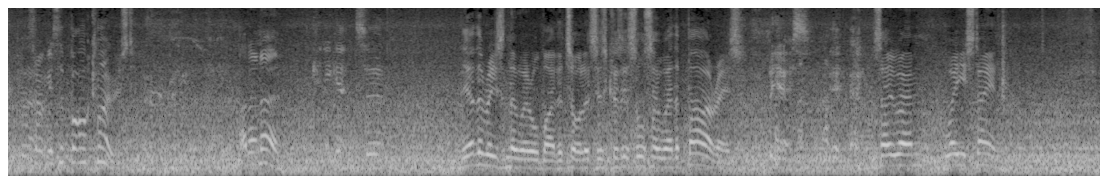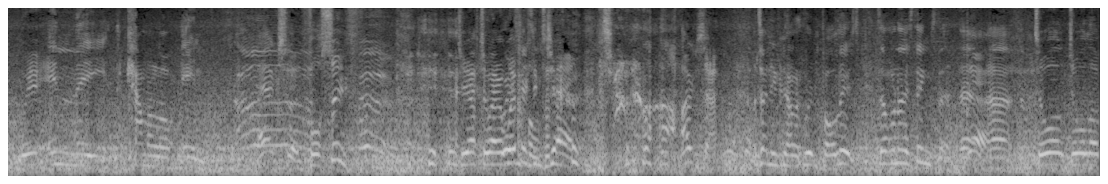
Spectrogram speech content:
That is superb. So is the bar closed? I don't know. Can you get... Uh, The other reason that we're all by the toilets is because it's also where the bar is. Yes. So um, where are you staying? we're in the, the Camelot Inn. Excellent. Forsooth. Do you have to wear a wimple to bed? I hope so. I don't even know what a wimpole is. Is that one of those things that... that Yeah. uh, do all, do all the,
